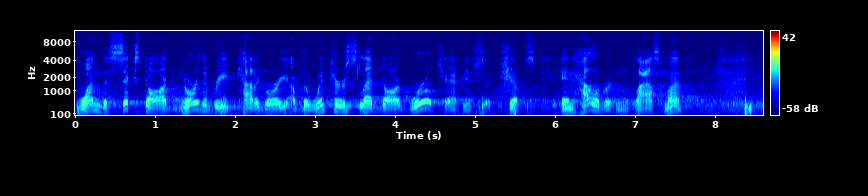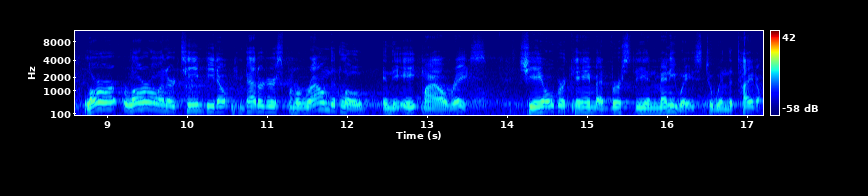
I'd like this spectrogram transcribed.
won the six-dog Northern Breed category of the Winter Sled Dog World Championships in Haliburton last month. Laurel and her team beat out competitors from around the globe in the eight-mile race. She overcame adversity in many ways to win the title.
